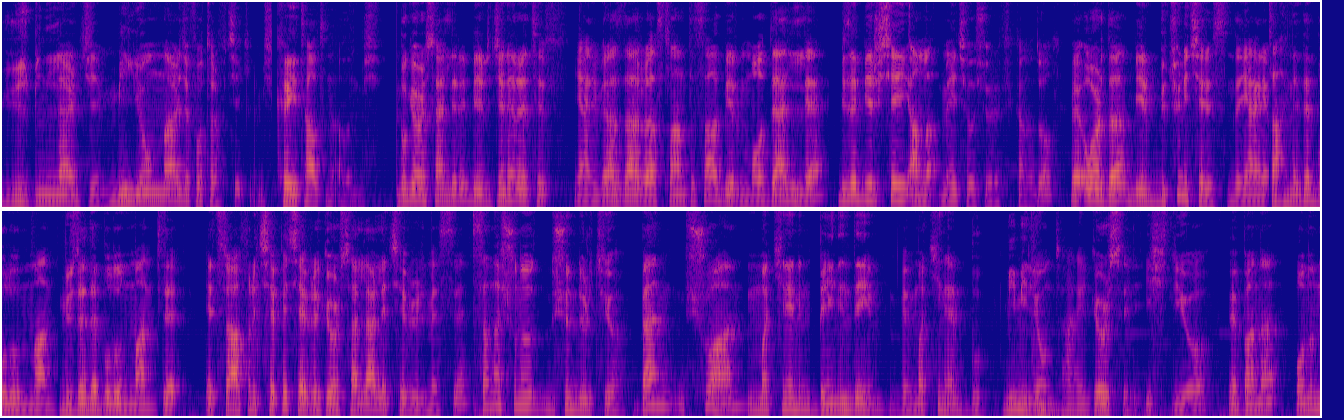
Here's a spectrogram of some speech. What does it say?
yüz binlerce, milyonlarca fotoğraf çekilmiş. Kayıt altına alınmış. Bu görselleri bir generatif yani biraz daha rastlantısal bir modelle bize bir şey anlatmaya çalışıyor Refik Anadol. Ve orada bir bütün içerisinde yani sahnede bulunman, müzede bulunman, işte etrafını çepeçevre görsellerle çevrilmesi sana şunu düşündürtüyor. Ben şu an makinenin beynindeyim ve makine bu 1 milyon tane görseli işliyor ve bana onun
